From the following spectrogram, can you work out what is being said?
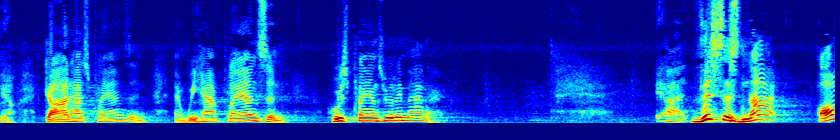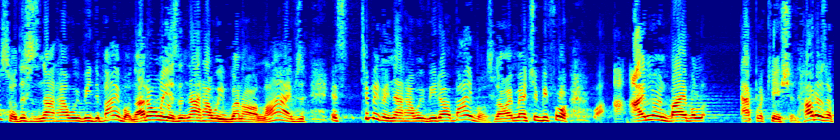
You know, God has plans and, and we have plans and whose plans really matter? Uh, this is not also, this is not how we read the Bible. Not only is it not how we run our lives, it's typically not how we read our Bibles. Now, I mentioned before, I learned Bible application. How does a,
